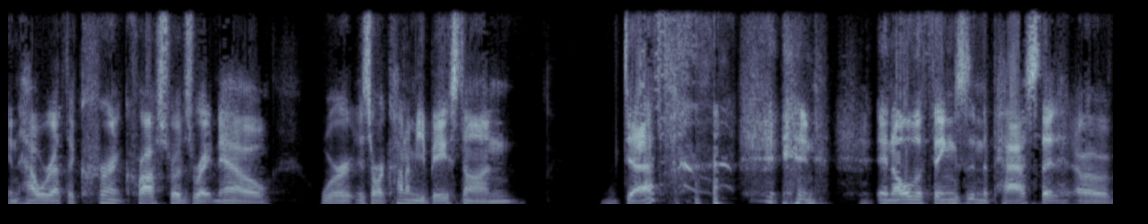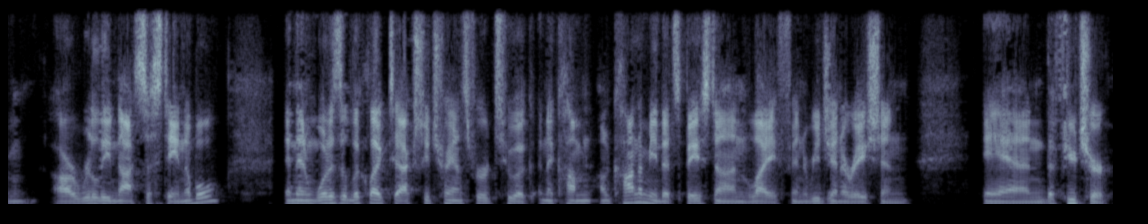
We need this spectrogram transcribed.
and how we're at the current crossroads right now. Where is our economy based on death and and all the things in the past that um, are really not sustainable. And then what does it look like to actually transfer to a, an econ- economy that's based on life and regeneration and the future?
